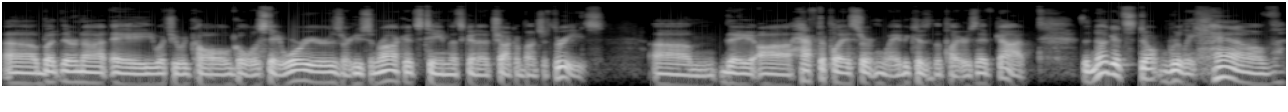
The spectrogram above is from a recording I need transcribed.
uh, but they're not a what you would call Golden State Warriors or Houston Rockets team that's going to chuck a bunch of threes. Um, they uh, have to play a certain way because of the players they've got. The Nuggets don't really have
